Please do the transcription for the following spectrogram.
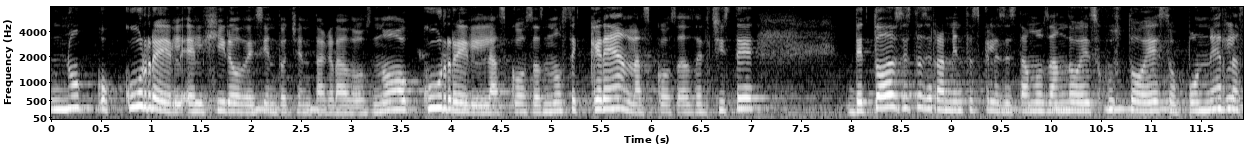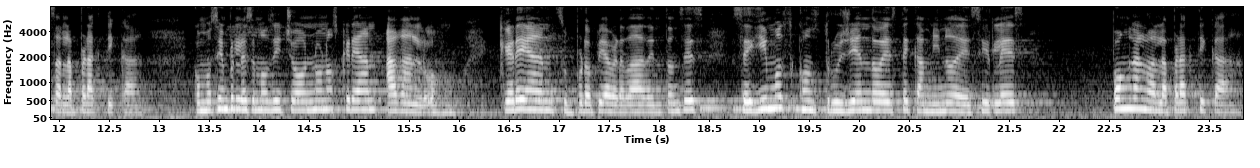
no ocurre el, el, giro de 180 grados, no ocurren las cosas, no se crean las cosas. El chiste de todas estas herramientas que les estamos dando es justo eso, ponerlas a la práctica. Como siempre les hemos dicho, no nos crean, háganlo, crean su propia verdad. Entonces, seguimos construyendo este camino de decirles, pónganlo a la práctica,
